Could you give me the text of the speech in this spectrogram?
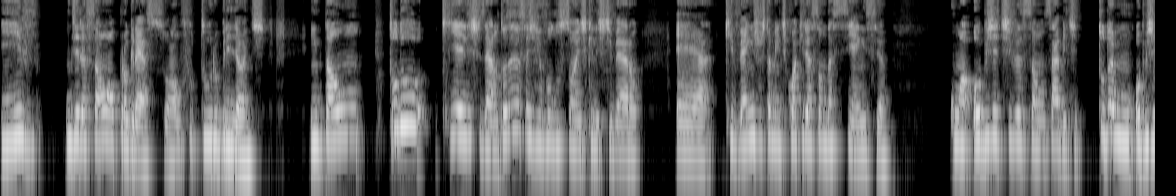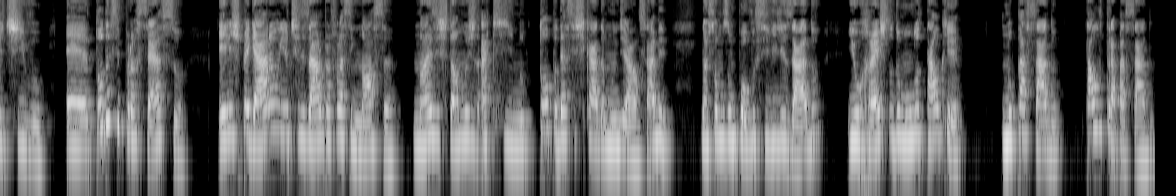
e em direção ao progresso, a um futuro brilhante. Então, tudo que eles fizeram, todas essas revoluções que eles tiveram, é, que vem justamente com a criação da ciência, com a objetivação, sabe? Que tudo é objetivo. É, todo esse processo, eles pegaram e utilizaram para falar assim: nossa, nós estamos aqui no topo dessa escada mundial, sabe? Nós somos um povo civilizado e o resto do mundo tá o quê? No passado. Tá ultrapassado.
